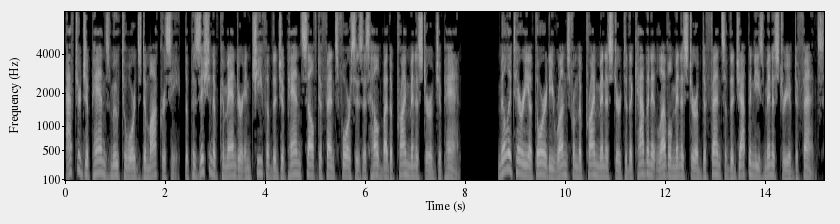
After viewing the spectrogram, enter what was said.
After Japan's move towards democracy, the position of commander-in-chief of the Japan Self-Defense Forces is held by the Prime Minister of Japan. Military authority runs from the Prime Minister to the cabinet-level Minister of Defense of the Japanese Ministry of Defense.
